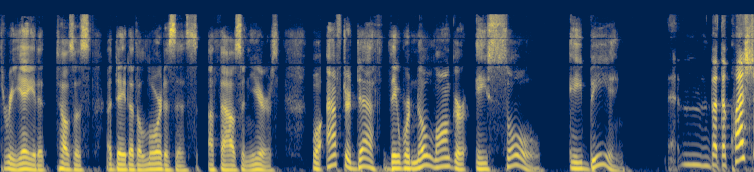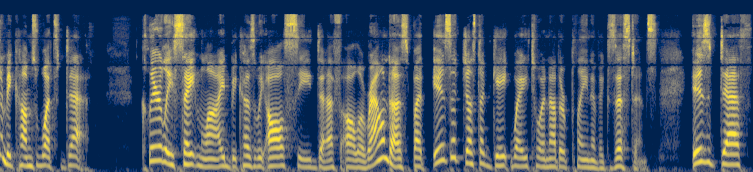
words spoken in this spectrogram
3 8, it tells us a day to the Lord is a thousand years. Well, after death, they were no longer a soul, a being. But the question becomes what's death? Clearly, Satan lied because we all see death all around us, but is it just a gateway to another plane of existence? Is death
